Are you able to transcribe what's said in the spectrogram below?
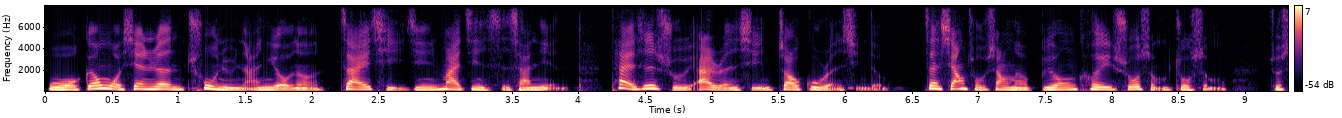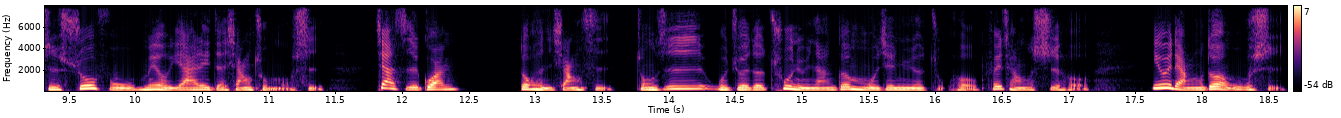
我跟我现任处女男友呢在一起已经迈进十三年，他也是属于爱人型、照顾人型的，在相处上呢不用刻意说什么做什么，就是舒服没有压力的相处模式，价值观。都很相似。总之，我觉得处女男跟摩羯女的组合非常的适合，因为两个都很务实，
